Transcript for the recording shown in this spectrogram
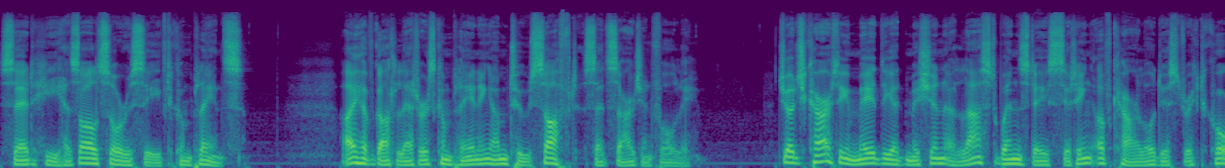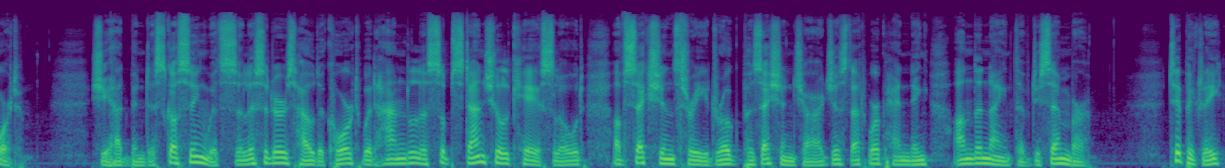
said he has also received complaints. I have got letters complaining I'm too soft, said Sergeant Foley. Judge Carthy made the admission at last Wednesday's sitting of Carlow District Court. She had been discussing with solicitors how the court would handle a substantial caseload of Section 3 drug possession charges that were pending on the 9th of December. Typically,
